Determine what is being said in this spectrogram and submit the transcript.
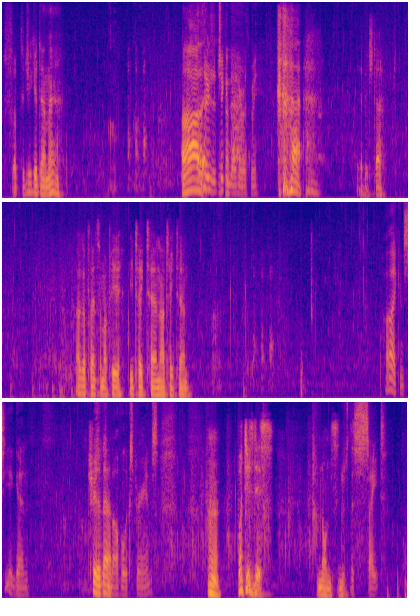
Fuck, did you get down there? Ah, oh, that- there's a chicken down here with me. yeah, bitch, die. I got plant some up here. You take 10, I'll take 10. Ah, I can see again. True This is a that. novel experience. Huh. What is this? Nonsense. is this sight? I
